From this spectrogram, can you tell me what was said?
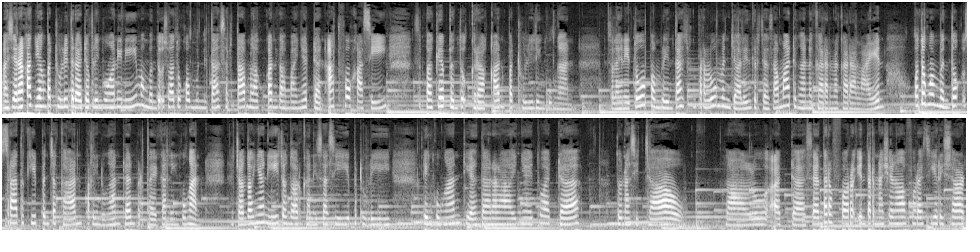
Masyarakat yang peduli terhadap lingkungan ini membentuk suatu komunitas serta melakukan kampanye dan advokasi sebagai bentuk gerakan peduli lingkungan. Selain itu, pemerintah perlu menjalin kerjasama dengan negara-negara lain untuk membentuk strategi pencegahan, perlindungan, dan perbaikan lingkungan. Nah, contohnya nih, contoh organisasi peduli lingkungan di antara lainnya itu ada Tunas Hijau, lalu ada Center for International Forestry Research,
